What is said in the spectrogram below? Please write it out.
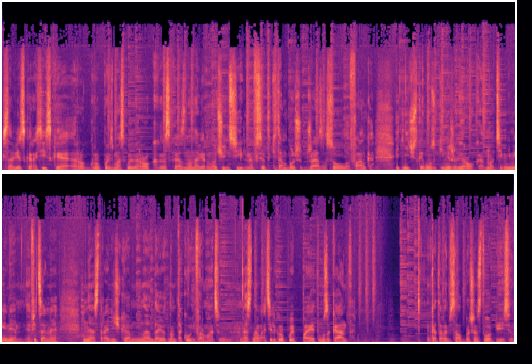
Советско-российская рок-группа из Москвы. Рок сказано, наверное, очень сильно. Все-таки там больше джаза, соула, фанка, этнической музыки, нежели рока. Но, тем не менее, официальная э, страничка дает нам такую информацию. Основатель группы – поэт-музыкант, который написал большинство песен.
